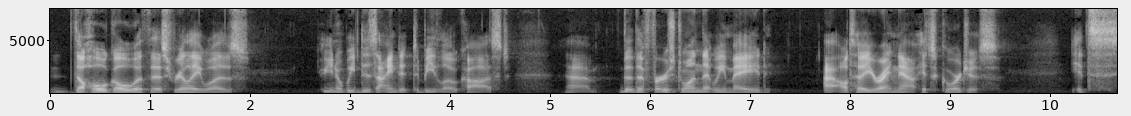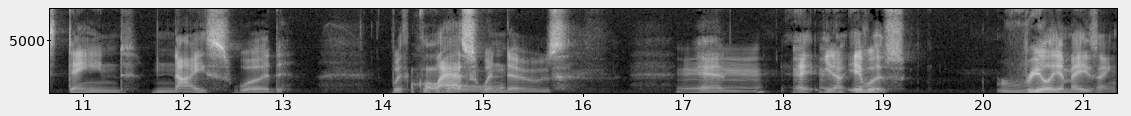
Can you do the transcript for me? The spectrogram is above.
the whole goal with this really was, you know, we designed it to be low cost. Um, the the first one that we made, I- I'll tell you right now, it's gorgeous. It's stained, nice wood. with glass Oh. windows, and Mm-hmm. eh, you know it was really amazing.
